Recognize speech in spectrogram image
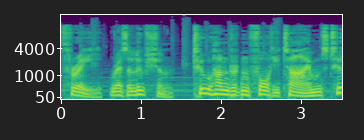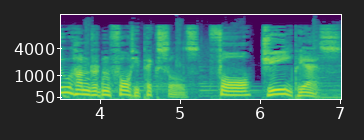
3. Resolution 240 times 240 pixels. 4. GPS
